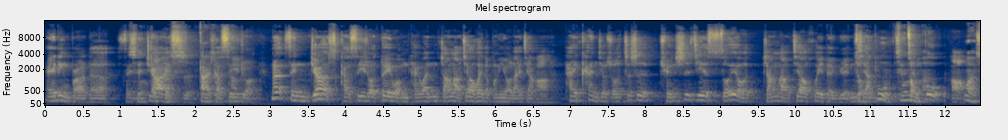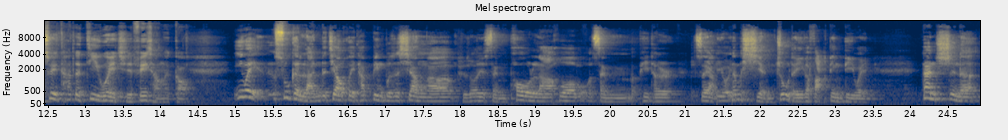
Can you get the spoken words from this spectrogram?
，Edinburgh 的 St. Giles Cathedral。那 St. Giles Cathedral 对我们台湾长老教会的朋友来讲啊，他一看就说这是全世界所有长老教会的原乡总部，真的？总部啊，哇，所以他的地位其实非常的高。因为苏格兰的教会它并不是像啊，比如说 St. Paul 啦或 St. Peter 这样有那么显著的一个法定地位。但是呢，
